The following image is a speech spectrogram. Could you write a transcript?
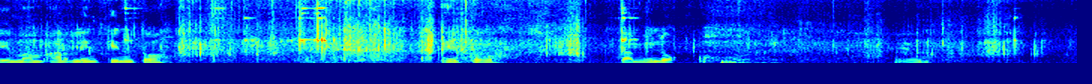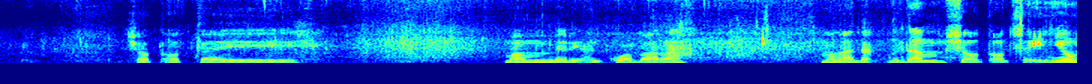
kay Ma'am Arlene Quinto. Ito, Tamilok. Ayun. Shout out kay Ma'am Mary Ann Cuabara. Mga da- madam, shout out sa inyo.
